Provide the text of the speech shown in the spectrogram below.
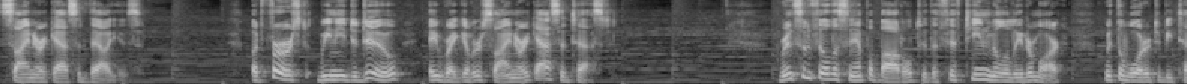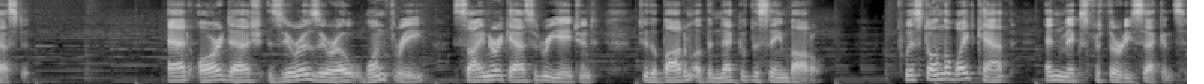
cyanuric acid values. But first, we need to do a regular cyanuric acid test. Rinse and fill the sample bottle to the 15 milliliter mark with the water to be tested. Add R-0013 cyanuric acid reagent to the bottom of the neck of the same bottle. Twist on the white cap and mix for 30 seconds.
